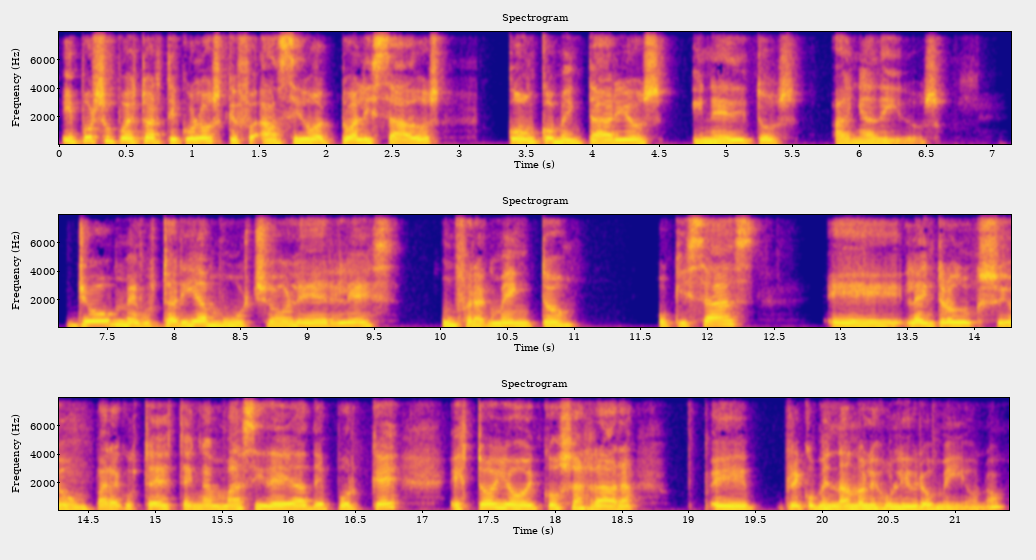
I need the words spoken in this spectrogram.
Y por supuesto artículos que han sido actualizados con comentarios inéditos añadidos. Yo me gustaría mucho leerles un fragmento o quizás eh, la introducción para que ustedes tengan más ideas de por qué estoy hoy, cosas raras, eh, recomendándoles un libro mío, ¿no?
